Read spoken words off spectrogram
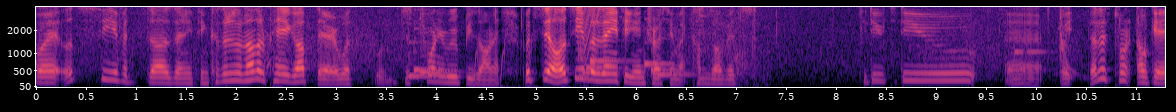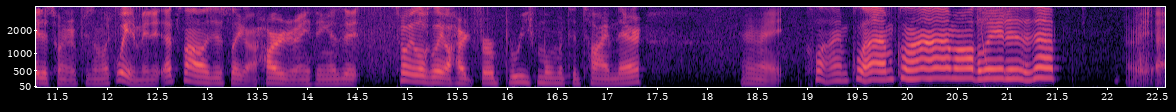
but let's see if it does anything. Because there's another peg up there with just 20 rupees on it. But still, let's see if there's anything interesting that comes of it. Do do do. Uh, wait, that is 20. Okay, it is 20 rupees. I'm like, wait a minute. That's not just like a heart or anything, is it? It totally looked like a heart for a brief moment in time there. Alright. Climb, climb, climb all the way to the top. Alright, I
